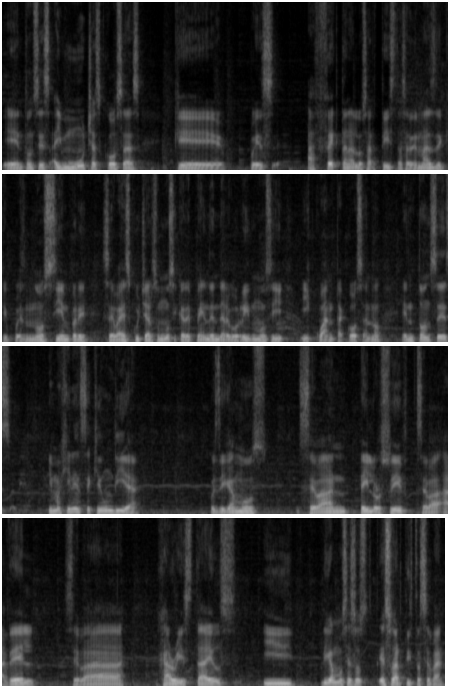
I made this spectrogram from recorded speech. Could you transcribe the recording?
entonces hay muchas cosas que pues afectan a los artistas, además de que pues no siempre se va a escuchar su música, dependen de algoritmos y, cuánta cosa, ¿no? Entonces, imagínense que un día, pues digamos, se van Taylor Swift, se va Adele, se va Harry Styles y digamos esos, esos artistas se van.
